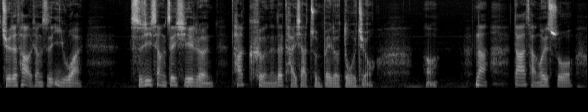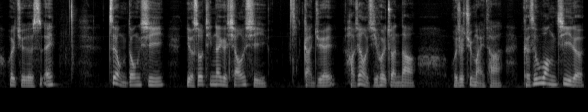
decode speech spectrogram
觉得他好像是意外。实际上，这些人他可能在台下准备了多久？哦，那大家常会说，会觉得是哎，这种东西有时候听到一个消息，感觉好像有机会赚到，我就去买它。可是忘记了，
